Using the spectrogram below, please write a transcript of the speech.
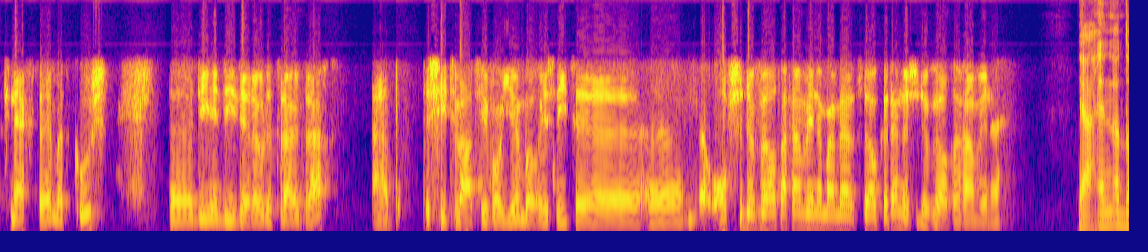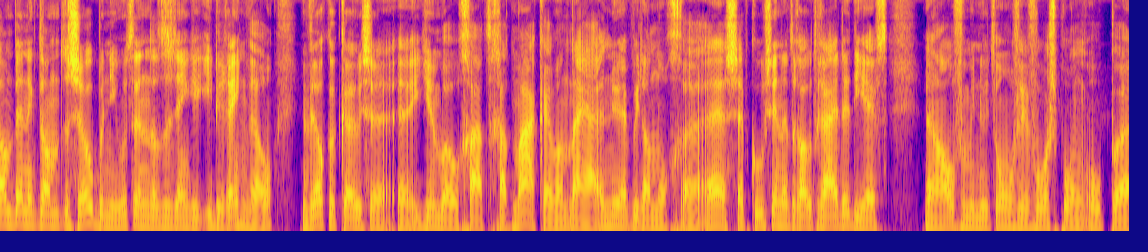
knecht hè, met Koes, uh, die, die de rode trui draagt. de situatie voor Jumbo is niet of ze de Vuelta gaan winnen, maar met welke renners ze de Vuelta gaan winnen. Ja, en dan ben ik dan zo benieuwd, en dat is denk ik iedereen wel, welke keuze uh, Jumbo gaat, gaat maken. Want nou ja, nu heb je dan nog uh, Sepp Koes in het rood rijden. Die heeft een halve minuut ongeveer voorsprong op, uh,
